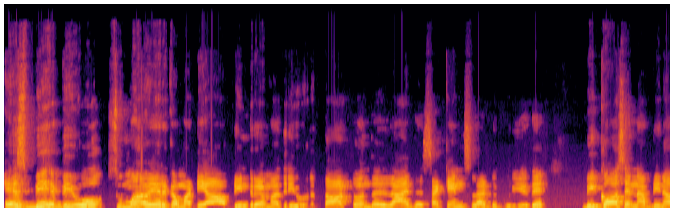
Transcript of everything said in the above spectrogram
எஸ்பிஐபிஓ சும்மாவே இருக்க மாட்டியா? அப்படின்ற மாதிரி ஒரு தாட் வந்தது தான் இந்த செகண்ட் ஸ்லாட்டுக்குரியது பிகாஸ் என்ன அப்படின்னா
